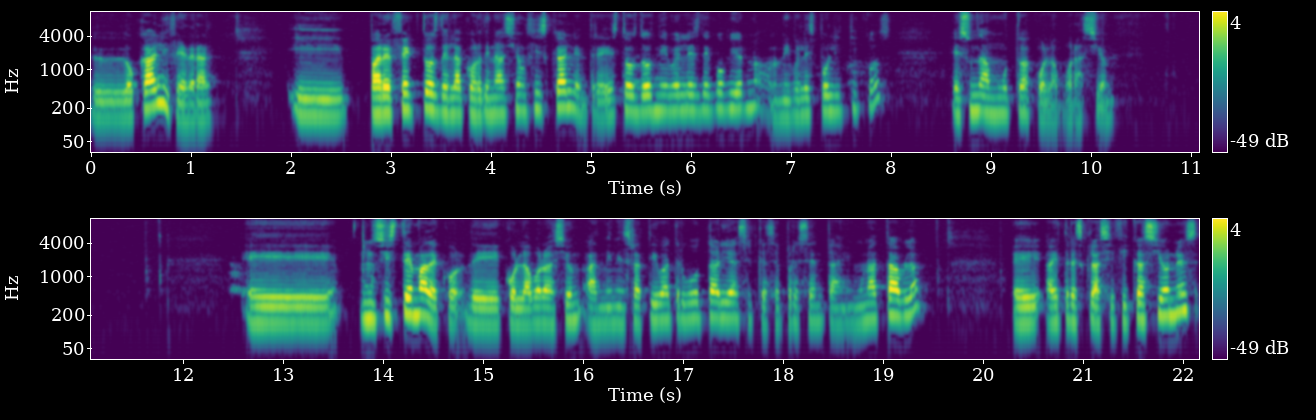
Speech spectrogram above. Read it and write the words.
local y federal. Y para efectos de la coordinación fiscal entre estos dos niveles de gobierno, niveles políticos, es una mutua colaboración. Eh, un sistema de, colaboración administrativa tributaria es el que se presenta en una tabla. Eh, hay tres clasificaciones,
